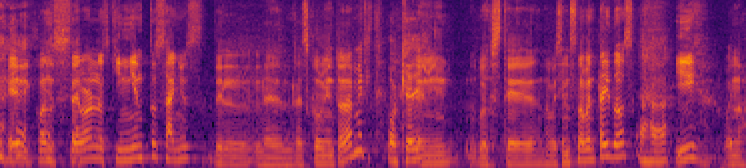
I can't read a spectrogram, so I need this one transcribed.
cuando se celebraron los 500 años del, descubrimiento de América. Ok. En este, 992. Ajá. Y bueno,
